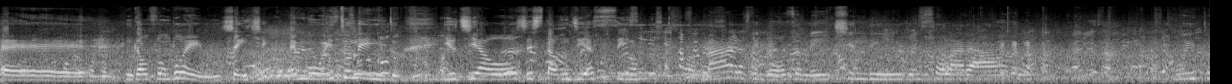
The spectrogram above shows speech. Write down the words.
é, Galvão Bueno. Gente, é muito lindo. E o dia hoje está um dia assim, maravilhosamente lindo, ensolarado. Muito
